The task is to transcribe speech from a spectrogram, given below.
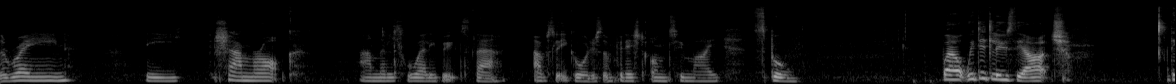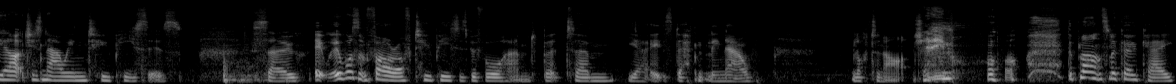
the rain, the shamrock and the little welly boots there. Absolutely gorgeous and finished onto my spool. Well, we did lose the arch. The arch is now in two pieces. So it, it wasn't far off two pieces beforehand, but um, yeah, it's definitely now not an arch anymore. the plants look okay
